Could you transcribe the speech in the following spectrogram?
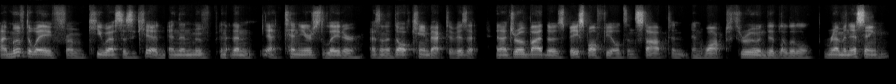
I moved away from Key West as a kid, and then moved, and then yeah, ten years later as an adult, came back to visit. And I drove by those baseball fields and stopped and, and walked through and did a little reminiscing.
